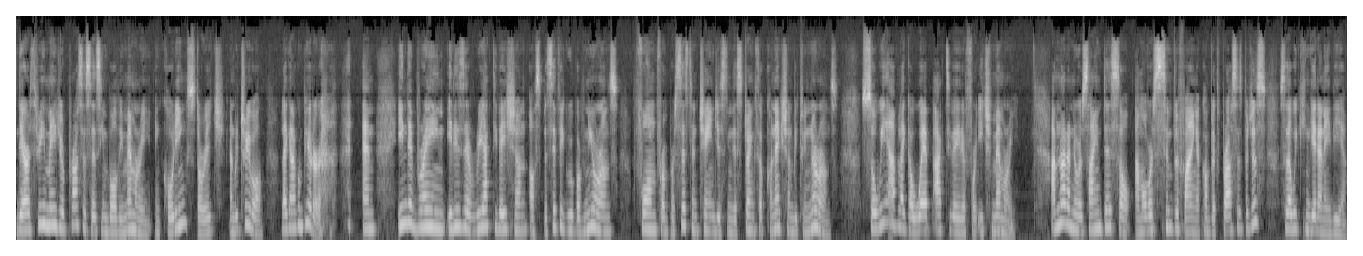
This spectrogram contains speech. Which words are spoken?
There are three major processes involving memory encoding, storage, and retrieval, like in a computer. And in the brain, it is a reactivation of specific group of neurons formed from persistent changes in the strength of connection between neurons. So we have like a web activator for each memory. I'm not a neuroscientist, so I'm oversimplifying a complex process, but just so that we can get an idea.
